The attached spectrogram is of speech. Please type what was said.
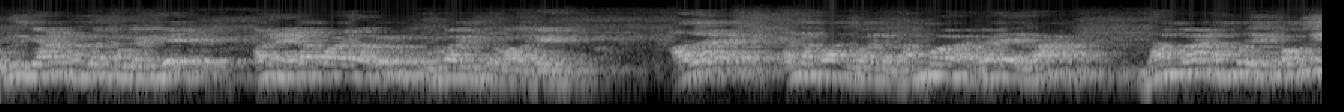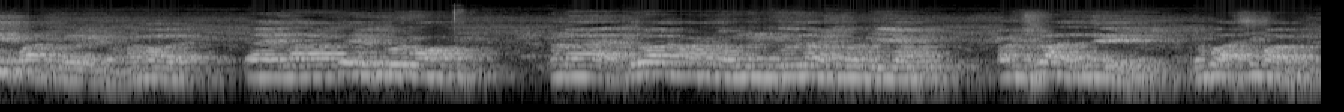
உறுதியான நல்ல கூட்டணியை அண்ணன் எடப்பாடி அவர்கள் உருவாக்கி தருவார்கள். அதை அண்ணன் பார்த்துக்குவாரு நம்ம வேலையெல்லாம் நம்ம நம்முடைய பகுதியை பார்த்து கொள்ள வேண்டும். நம்ம அஹ், எல்லா இடத்தையும் வெற்றி நம்ம திருவாரூர் மாவட்டத்தில் ஒன்று நிற்கிறது தான் வெற்றி பெற முடியும். அப்படின்னு சொல்லி அது வந்து ரொம்ப அசிங்கமாகும்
